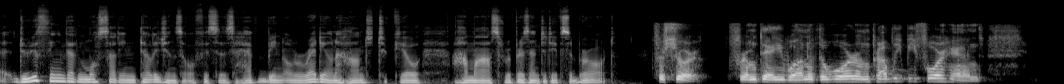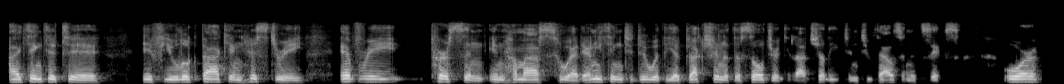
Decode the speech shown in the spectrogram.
Uh, do you think that Mossad intelligence officers have been already on a hunt to kill Hamas representatives abroad? For sure. From day one of the war and probably beforehand. I think that uh, if you look back in history, every person in Hamas who had anything to do with the abduction of the soldier Gilad Shalit in 2006 or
